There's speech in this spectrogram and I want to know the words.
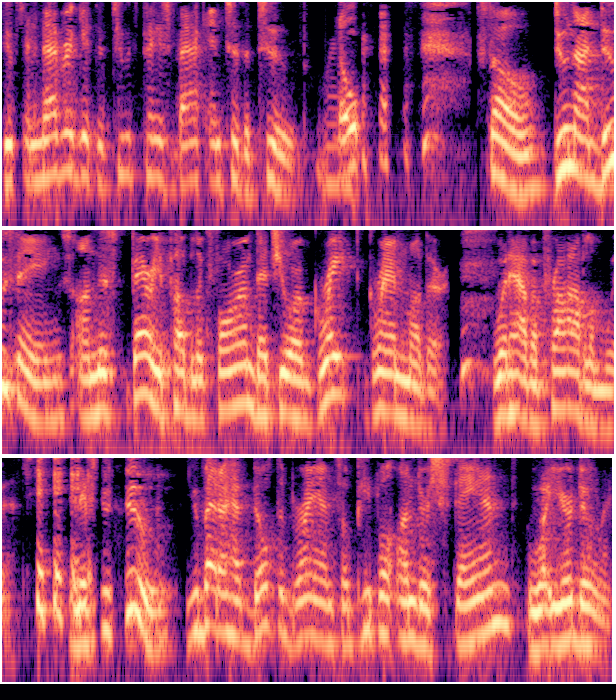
You can never get the toothpaste back into the tube. Right. nope. So do not do things on this very public forum that your great grandmother would have a problem with. And if you do, you better have built a brand so people understand what you're doing.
